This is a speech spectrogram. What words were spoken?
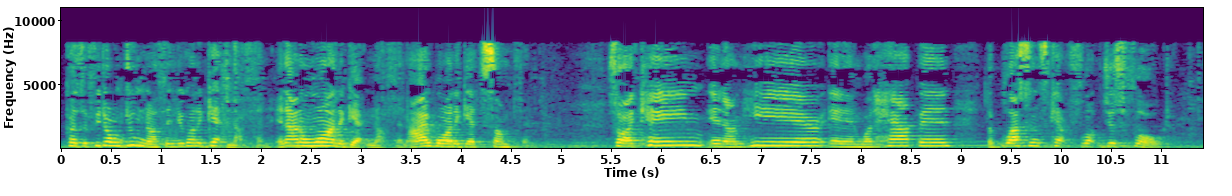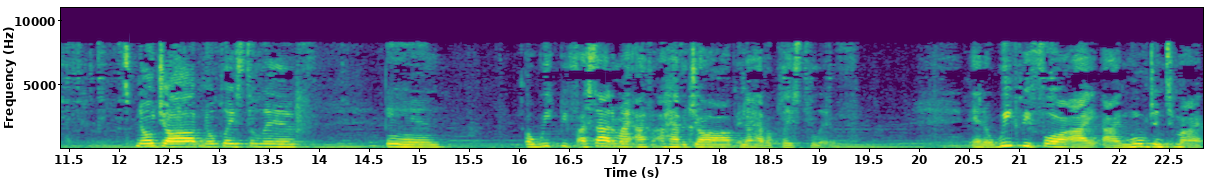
Because if you don't do nothing, you're going to get nothing. And I don't want to get nothing. I want to get something. So I came and I'm here, and what happened? The blessings kept flo- just flowed. No job, no place to live, and a week before I started my, I have a job and I have a place to live. And a week before I, I moved into my,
